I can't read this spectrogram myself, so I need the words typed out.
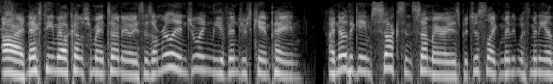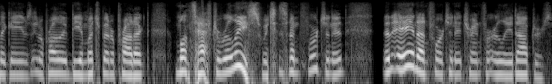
All right, next email comes from Antonio. He says, "I'm really enjoying the Avengers campaign. I know the game sucks in some areas, but just like many, with many other games, it'll probably be a much better product months after release, which is unfortunate, an, an unfortunate trend for early adopters.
